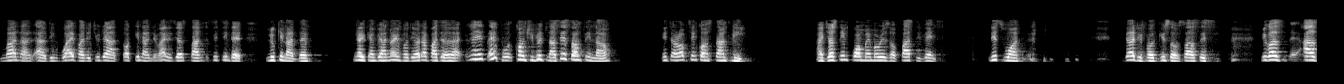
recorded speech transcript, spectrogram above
man and uh, the wife and the children are talking, and the man is just stand, sitting there looking at them. You know, it can be annoying for the other party. Like, hey, hey, contribute now, say something now. Interrupting constantly, adjusting poor memories of past events. This one, God will forgive some spouses. Because as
